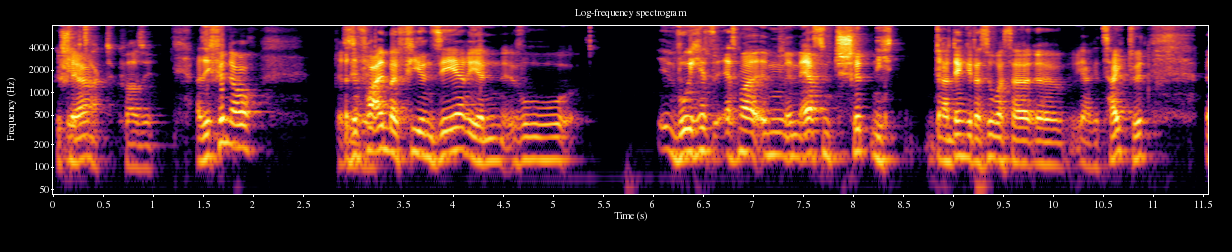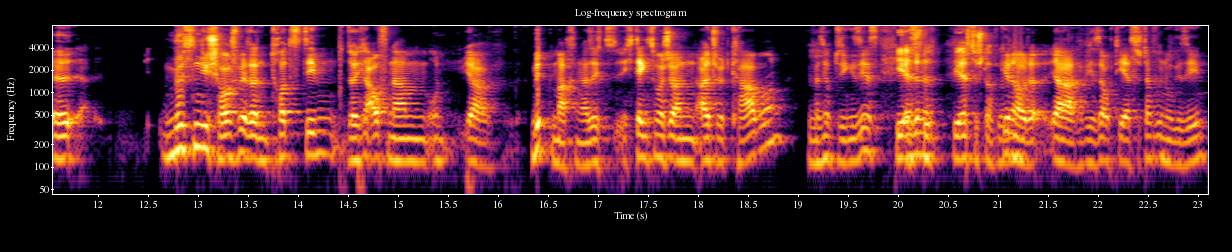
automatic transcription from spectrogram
Geschlechtsakt quasi. Also ich finde auch, also vor allem bei vielen Serien, wo, wo ich jetzt erstmal im, im ersten Schritt nicht dran denke, dass sowas da äh, ja, gezeigt wird, äh, müssen die Schauspieler dann trotzdem solche Aufnahmen und ja mitmachen. Also ich, ich denke zum Beispiel an Altered Carbon. Ich weiß nicht, ob du den gesehen hast. Die Also erste, die erste Staffel. Genau, da, ja, habe ich jetzt auch die erste Staffel nur gesehen.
